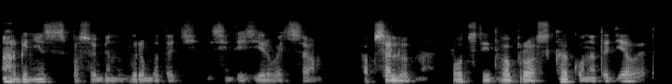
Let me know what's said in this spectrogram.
организм способен выработать, синтезировать сам. Абсолютно. Вот стоит вопрос, как он это делает?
